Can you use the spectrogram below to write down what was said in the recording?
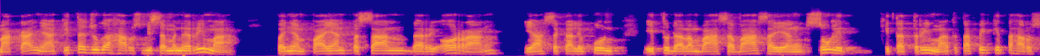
Makanya kita juga harus bisa menerima penyampaian pesan dari orang ya sekalipun itu dalam bahasa-bahasa yang sulit kita terima tetapi kita harus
